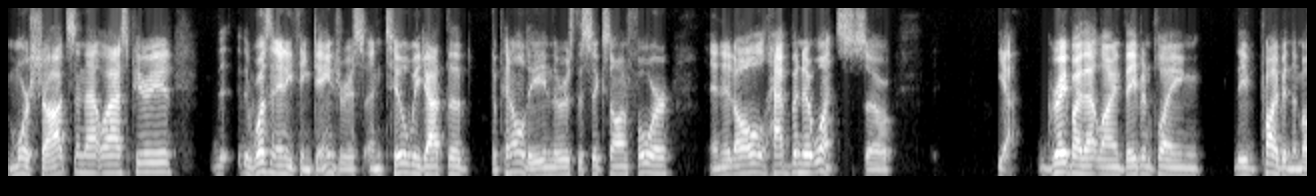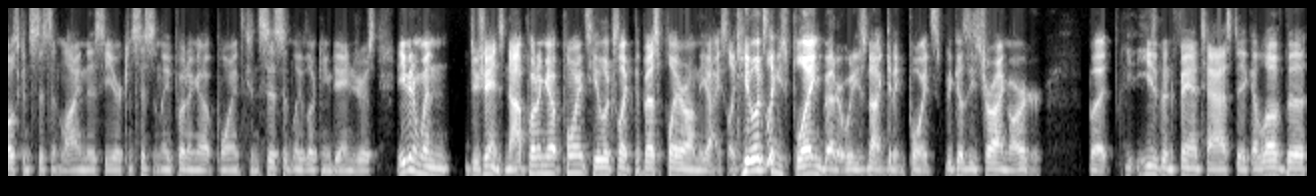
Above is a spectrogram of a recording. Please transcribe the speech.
more shots in that last period. There wasn't anything dangerous until we got the the penalty, and there was the six on four, and it all happened at once. So, yeah, great by that line. They've been playing they've probably been the most consistent line this year, consistently putting up points, consistently looking dangerous. Even when Duchene's not putting up points, he looks like the best player on the ice. Like he looks like he's playing better when he's not getting points because he's trying harder. But he's been fantastic. I love the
